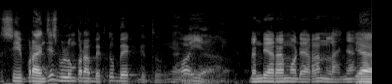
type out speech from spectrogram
si Prancis belum pernah back to back gitu. Oh iya. Dan di era modern lah nya. Ya,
